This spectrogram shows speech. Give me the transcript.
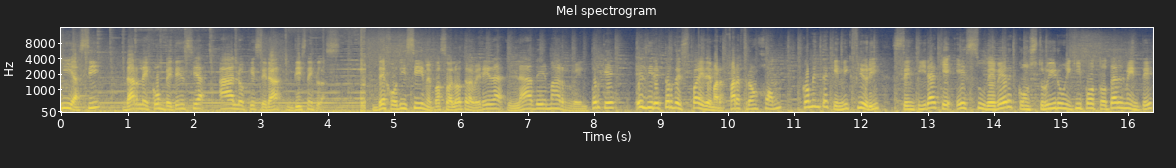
y así darle competencia a lo que será Disney Plus. Dejo DC y me paso a la otra vereda, la de Marvel, porque el director de Spider-Man Far From Home comenta que Nick Fury sentirá que es su deber construir un equipo totalmente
